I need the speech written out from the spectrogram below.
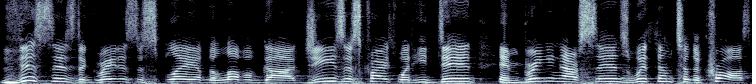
This is the greatest display of the love of God. Jesus Christ, what he did in bringing our sins with him to the cross.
